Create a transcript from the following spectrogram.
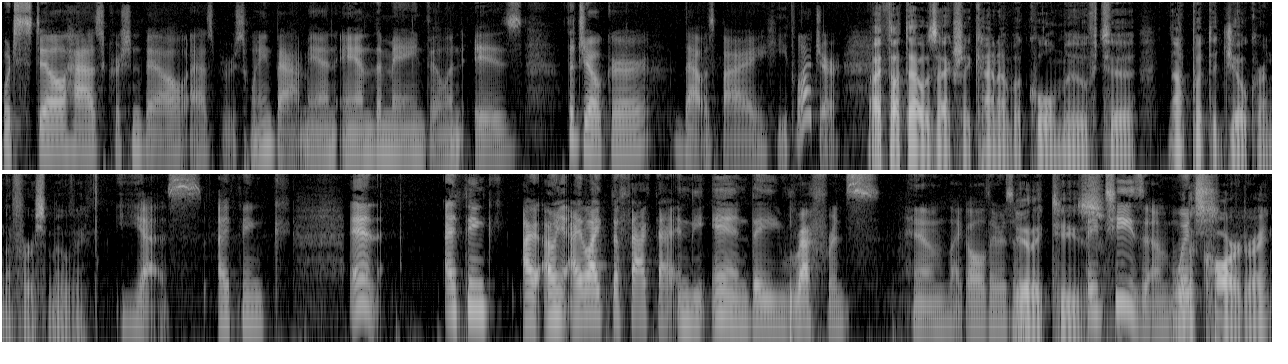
which still has Christian Bale as Bruce Wayne Batman, and the main villain is the Joker. That was by Heath Ledger. I thought that was actually kind of a cool move to not put the Joker in the first movie. Yes, I think, and I think I. I mean, I like the fact that in the end they reference him like, oh, there's a Yeah, they tease they tease him with which, a card, right?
